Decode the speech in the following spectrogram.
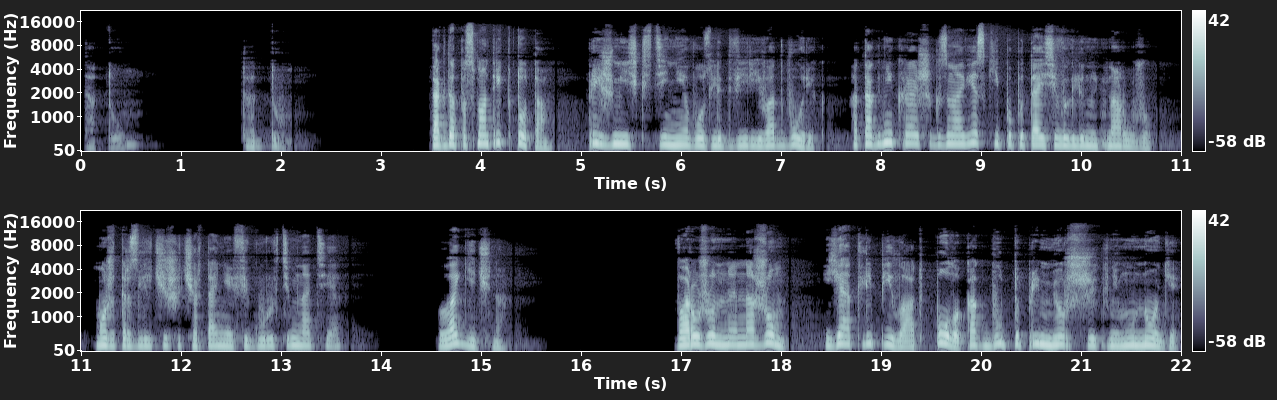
Татум. Татум. Тогда посмотри, кто там. Прижмись к стене возле двери во дворик. Отогни краешек занавески и попытайся выглянуть наружу. Может, различишь очертания фигуры в темноте. Логично. Вооруженная ножом, я отлепила от пола, как будто примерзшие к нему ноги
